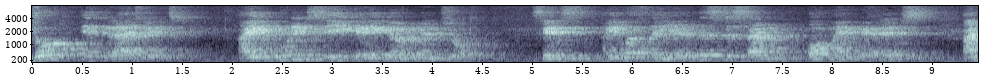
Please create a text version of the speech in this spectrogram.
Though a graduate, I couldn't seek any government job since I was the eldest son of my parents and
